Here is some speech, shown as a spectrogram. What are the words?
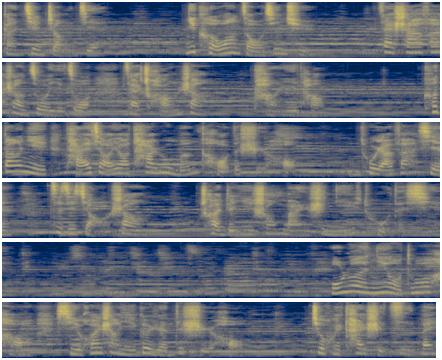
干净整洁，你渴望走进去，在沙发上坐一坐，在床上躺一躺。可当你抬脚要踏入门口的时候，突然发现自己脚上穿着一双满是泥土的鞋。无论你有多好，喜欢上一个人的时候，就会开始自卑。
